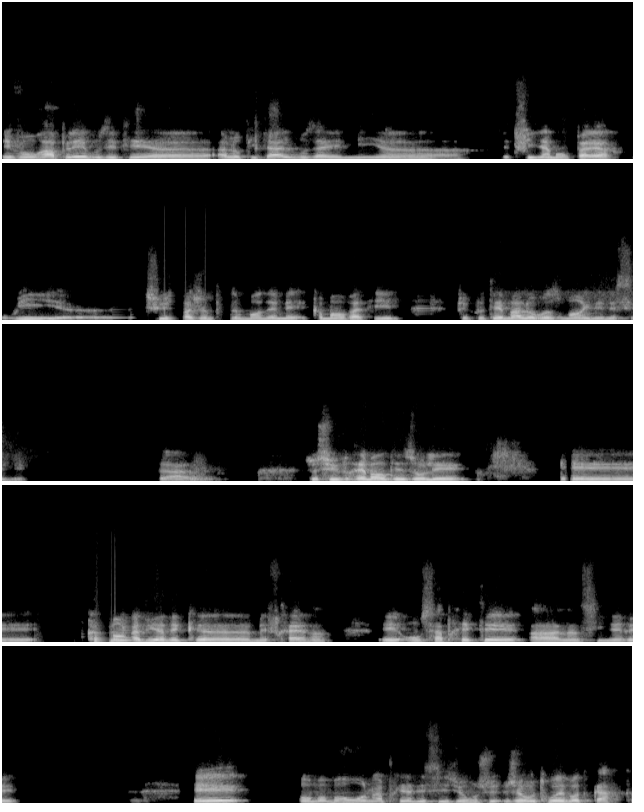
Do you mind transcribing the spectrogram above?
Et vous vous rappelez, vous étiez euh, à l'hôpital, vous avez mis euh, cette fille à mon père. Oui, euh, excuse-moi, je me demandais, mais comment va-t-il? Écoutez, malheureusement, il est décédé. Je suis vraiment désolé. Et comme on l'a vu avec euh, mes frères, et on s'apprêtait à l'incinérer. Et au moment où on a pris la décision, j'ai retrouvé votre carte.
